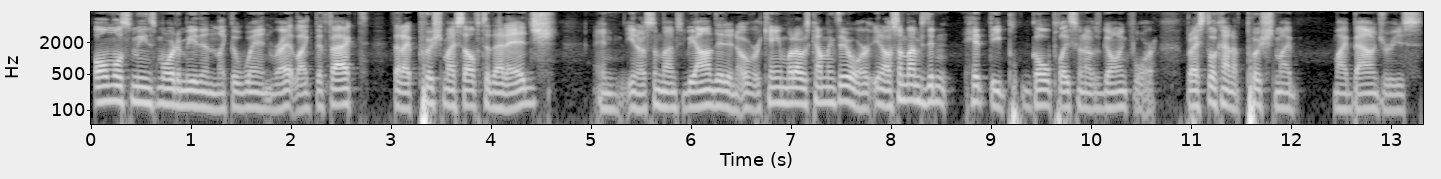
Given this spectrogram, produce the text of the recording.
almost means more to me than like the win, right? Like the fact that I pushed myself to that edge and you know sometimes beyond it and overcame what I was coming through or you know sometimes didn't hit the goal placement I was going for but I still kind of pushed my my boundaries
